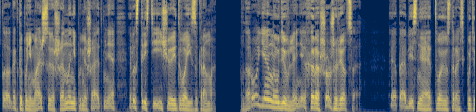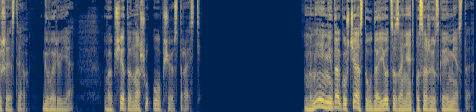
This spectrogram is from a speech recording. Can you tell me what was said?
что, как ты понимаешь, совершенно не помешает мне растрясти еще и твои закрома. В дороге, на удивление, хорошо жрется. Это объясняет твою страсть к путешествиям, — говорю я. Вообще-то нашу общую страсть. Мне не так уж часто удается занять пассажирское место.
